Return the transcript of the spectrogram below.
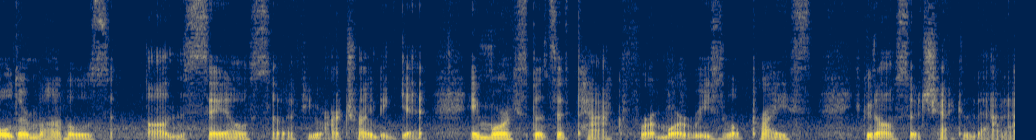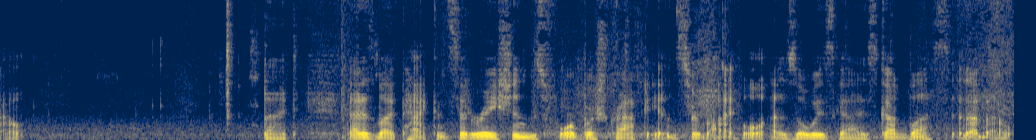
older models on sale, so if you are trying to get a more expensive pack for a more reasonable price, you can also check that out. But that is my pack considerations for bushcraft and survival. As always, guys, God bless, and I'm out.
